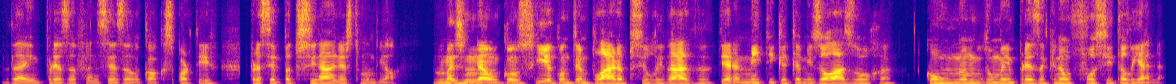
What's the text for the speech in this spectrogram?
da empresa francesa Lecoq Sportif para ser patrocinada neste Mundial. Mas não conseguia contemplar a possibilidade de ter a mítica camisola azurra com o nome de uma empresa que não fosse italiana.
